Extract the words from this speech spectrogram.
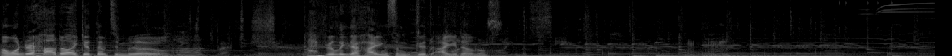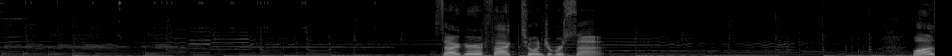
I wonder how do I get them to move? Shinra. I feel like they're hiding some good items. Stagger effect 200%. While,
